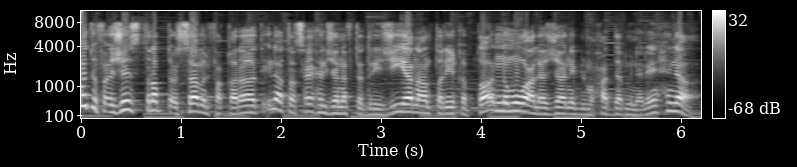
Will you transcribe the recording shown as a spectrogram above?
تهدف أجهزة ربط أجسام الفقرات إلى تصحيح الجنف تدريجيا عن طريق إبطاء النمو على الجانب المحدب من الانحناء.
